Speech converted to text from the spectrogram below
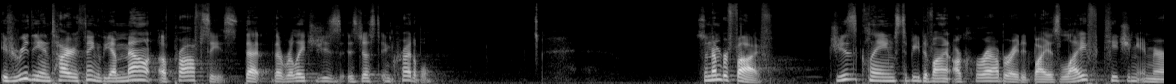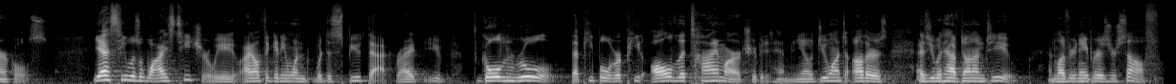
if you read the entire thing, the amount of prophecies that, that relate to Jesus is just incredible. So, number five, Jesus' claims to be divine are corroborated by his life, teaching, and miracles. Yes, he was a wise teacher. We, I don't think anyone would dispute that, right? You, the golden rule that people repeat all the time are attributed to him. You know, do unto others as you would have done unto you, and love your neighbor as yourself.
